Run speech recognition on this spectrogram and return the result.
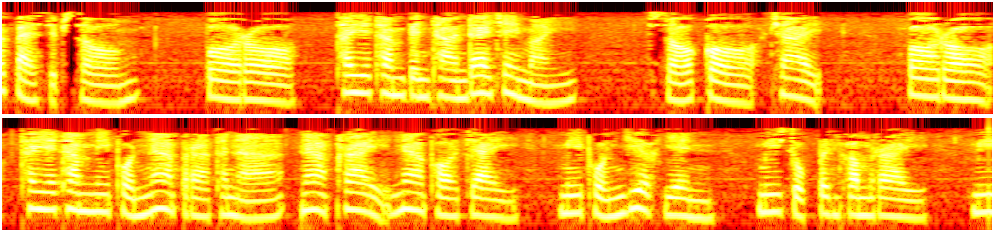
482 ปรทายธรรมเป็นทานได้ใช่ไหม สก ใช่ ปรทายธรรมมีผลน่าปรารถนาน่าใคร่น่าพอใจ มีผลเยือกเย็น มีสุขเป็นกำไร มี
